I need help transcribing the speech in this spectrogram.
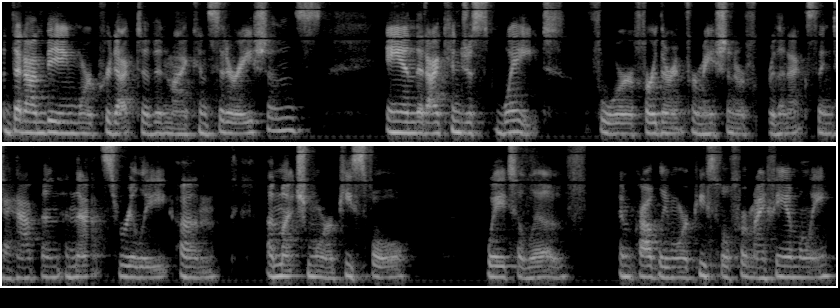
that I'm being more productive in my considerations and that I can just wait for further information or for the next thing to happen. And that's really um, a much more peaceful way to live and probably more peaceful for my family.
